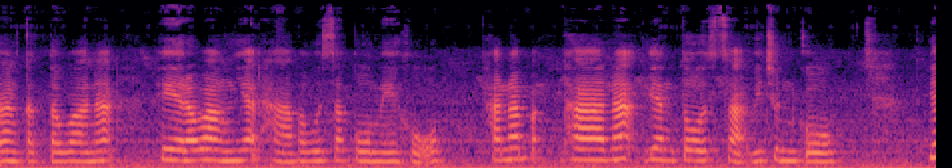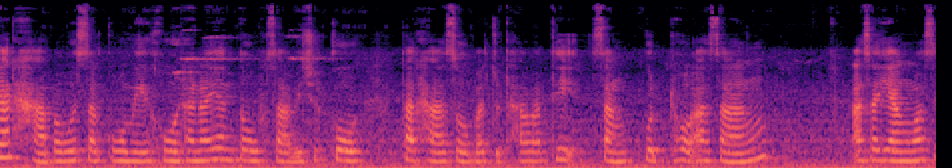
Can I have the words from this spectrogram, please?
รังกัตวานะเพระวังยะถาภวุสโกเมโขทนะทานะยันโตสะวิชุนโกยะถาภวุสโกเมโคทนะยันโตสาวิชุนโกตถาโสปจุทาวัติ สังกุตโทอาสัง อาสยังวเส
